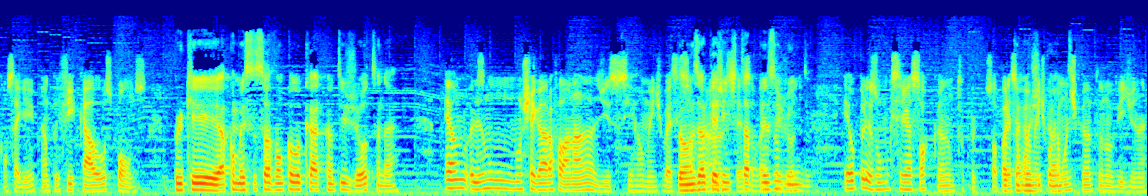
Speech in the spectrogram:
consegue amplificar os pontos. Porque a começo só vão colocar canto e joto, né? É, eu- eles não, não chegaram a falar nada disso, se realmente vai ser Pelo só menos é o que a gente tá presumindo. Eu presumo que seja só canto, porque só apareceu Pokémon realmente de. Pokémon de canto no vídeo, né?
